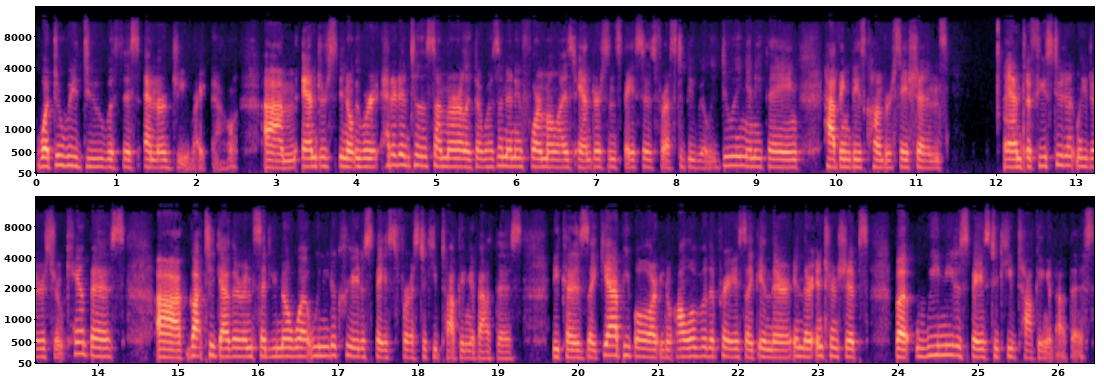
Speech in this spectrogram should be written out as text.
what do we do with this energy right now? Um, anderson you know we were headed into the summer like there wasn't any formalized anderson spaces for us to be really doing anything having these conversations and a few student leaders from campus uh, got together and said you know what? We need to create a space for us to keep talking about this. Because like yeah people are you know all over the place like in their in their internships but we need a space to keep talking about this.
